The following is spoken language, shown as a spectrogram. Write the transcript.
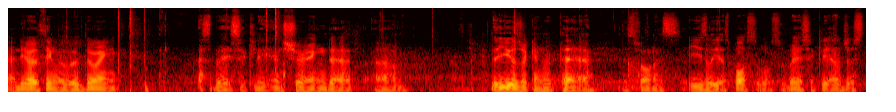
And the other thing that we're doing is basically ensuring that um, the user can repair his phone as easily as possible. So basically, I've just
